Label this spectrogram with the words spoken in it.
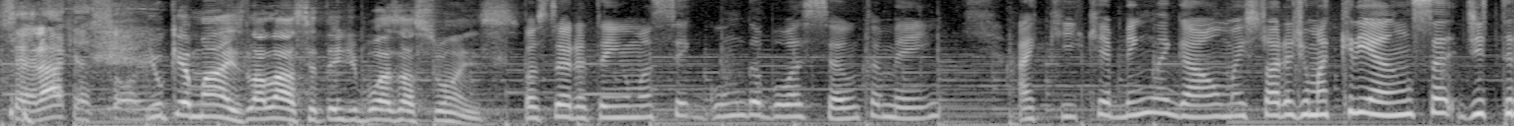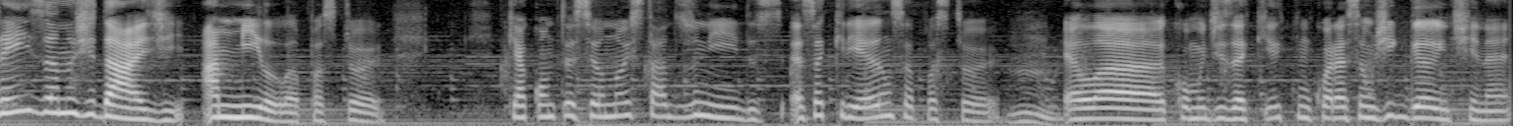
será que é só E eu? o que mais, Lala, você tem de boas ações? Pastor, eu tenho uma segunda boa ação também aqui que é bem legal, uma história de uma criança de 3 anos de idade, a Mila, pastor, que aconteceu nos Estados Unidos. Essa criança, pastor, Hum, ela, como diz aqui, com um coração gigante, né?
